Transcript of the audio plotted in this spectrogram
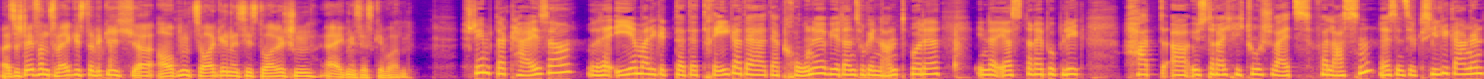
Also Stefan Zweig ist da wirklich äh, Augenzeuge eines historischen Ereignisses geworden. Stimmt, der Kaiser oder der ehemalige, der, der Träger der, der Krone, wie er dann so genannt wurde in der Ersten Republik, hat äh, Österreich Richtung Schweiz verlassen. Er ist ins Exil gegangen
